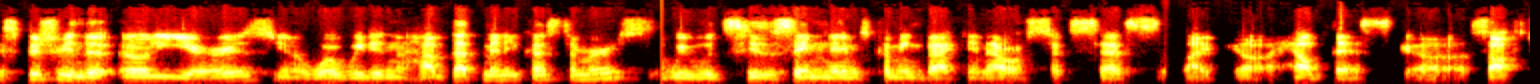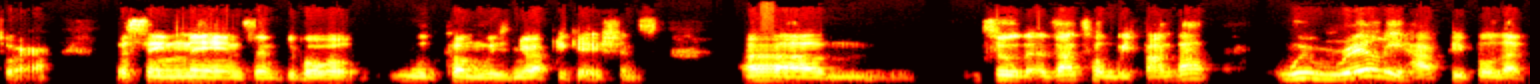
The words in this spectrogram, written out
especially in the early years, you know, where we didn't have that many customers, we would see the same names coming back in our success, like uh, help desk uh, software, the same names, and people will, would come with new applications. Um, so that's how we found that. We rarely have people that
